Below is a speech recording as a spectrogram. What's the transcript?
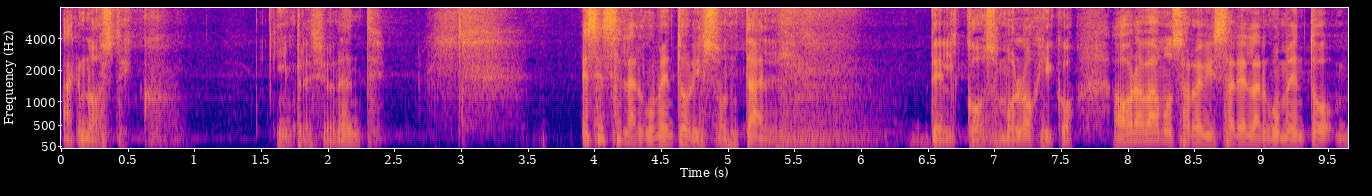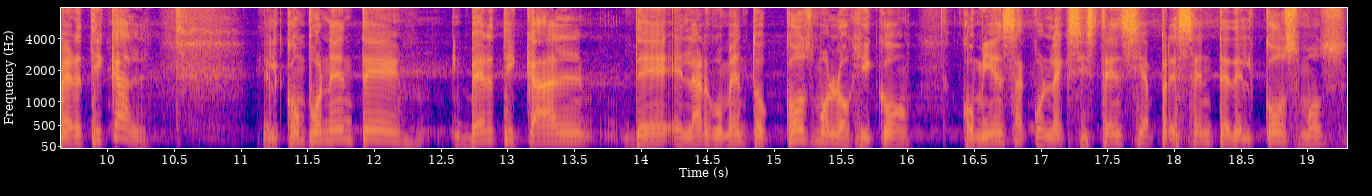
agnóstico. Impresionante. Ese es el argumento horizontal del cosmológico. Ahora vamos a revisar el argumento vertical. El componente vertical del argumento cosmológico comienza con la existencia presente del cosmos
